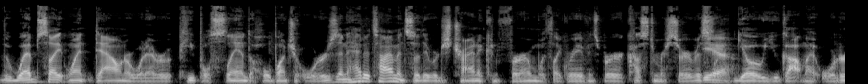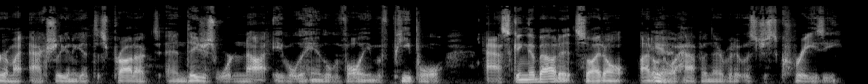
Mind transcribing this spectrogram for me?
the website went down or whatever. but People slammed a whole bunch of orders in ahead of time, and so they were just trying to confirm with like Ravensburger customer service, Yeah. like, "Yo, you got my order? Am I actually going to get this product?" And they just were not able to handle the volume of people asking about it. So I don't I don't Yeah. know what happened there, but it was just crazy.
